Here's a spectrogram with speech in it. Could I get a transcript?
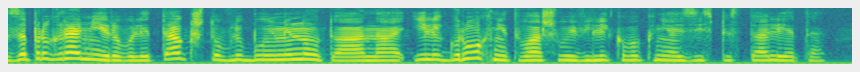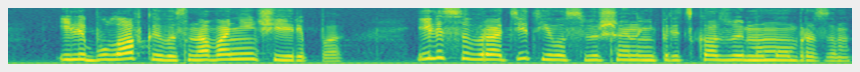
запрограммировали так, что в любую минуту она или грохнет вашего великого князя из пистолета, или булавкой в основании черепа, или совратит его совершенно непредсказуемым образом.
